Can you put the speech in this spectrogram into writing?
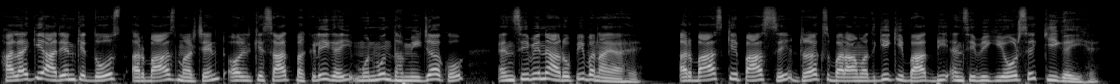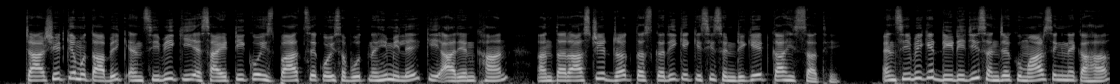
हालाँकि आर्यन के दोस्त अरबाज मर्चेंट और इनके साथ पकड़ी गई मुनमुन धमीजा को एनसीबी ने आरोपी बनाया है। अरबाज के पास से ड्रग्स बरामदगी की बात भी एनसीबी की ओर से की गई है। चार्जशीट के मुताबिक एनसीबी की एसआईटी को इस बात से कोई सबूत नहीं मिले कि आर्यन खान अंतर्राष्ट्रीय ड्रग तस्करी के किसी सिंडिकेट का हिस्सा थे। एनसीबी के डीडीजी संजय कुमार सिंह ने कहा,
